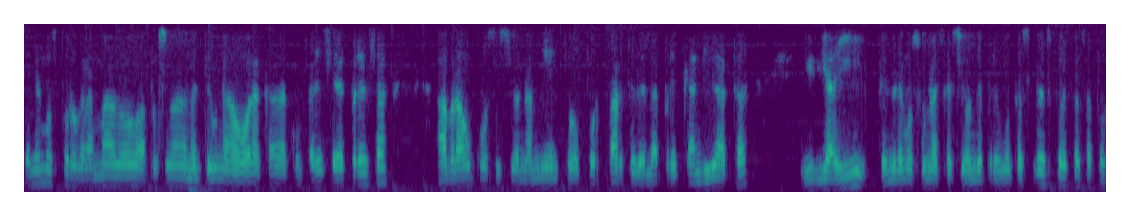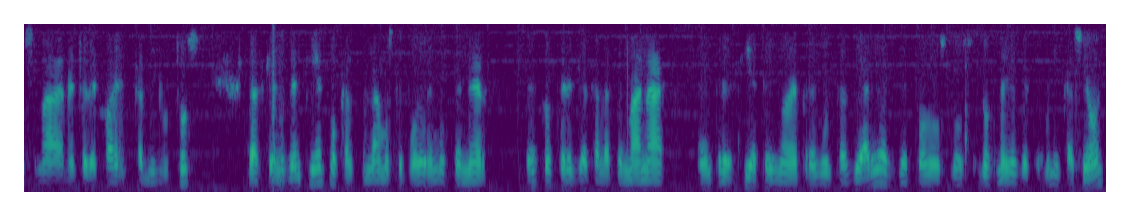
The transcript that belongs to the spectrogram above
Tenemos programado aproximadamente una hora cada conferencia de prensa. Habrá un posicionamiento por parte de la precandidata y de ahí tendremos una sesión de preguntas y respuestas aproximadamente de 40 minutos, las que nos den tiempo, calculamos que podremos tener estos tres días a la semana entre siete y nueve preguntas diarias de todos los, medios de comunicación.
